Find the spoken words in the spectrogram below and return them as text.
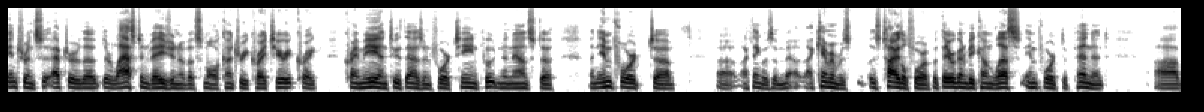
entrance after the their last invasion of a small country, Crimea in 2014, Putin announced a, an import uh, uh, I think it was a, I can't remember his, his, title for it, but they were going to become less import dependent. Uh,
